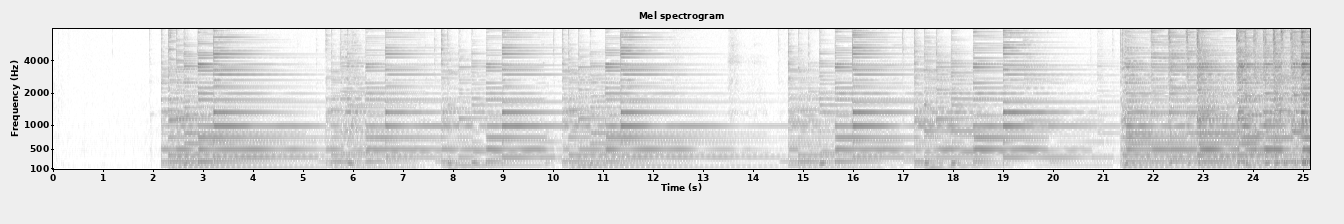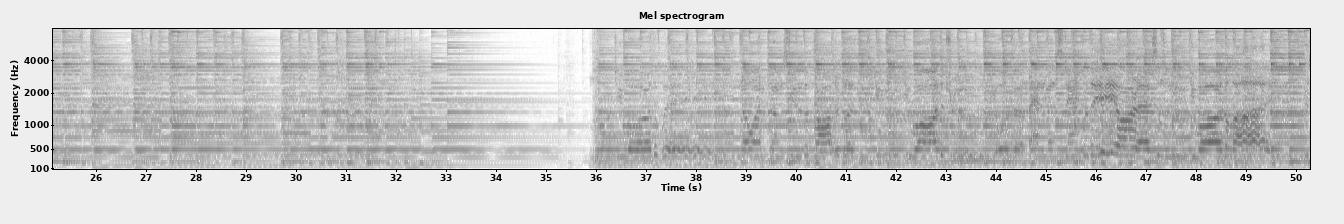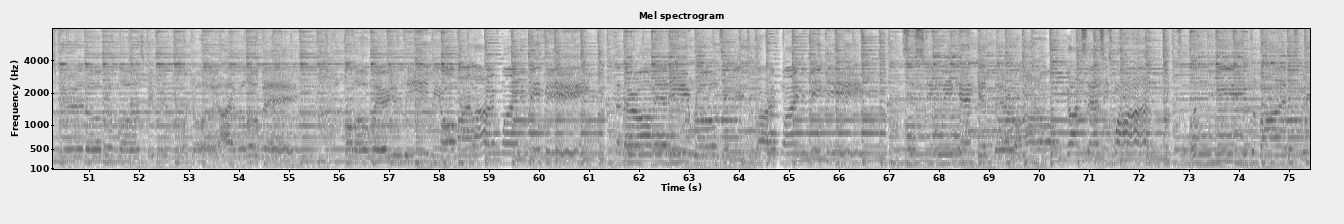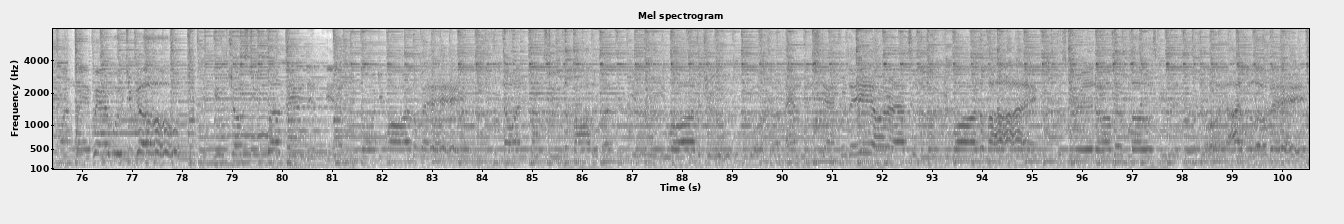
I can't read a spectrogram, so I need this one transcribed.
the truth. Your commandments stand, for they are absolute. You are the light. The spirit of the flows me with your joy. I will obey.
